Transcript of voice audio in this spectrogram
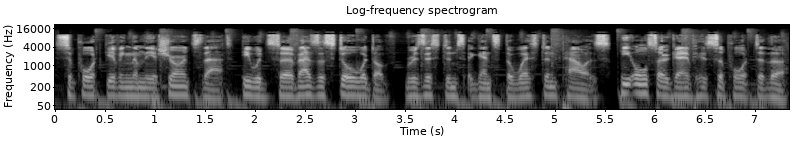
support giving them the assurance that he would serve as a stalwart of resistance against the western powers. He also gave his support to the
